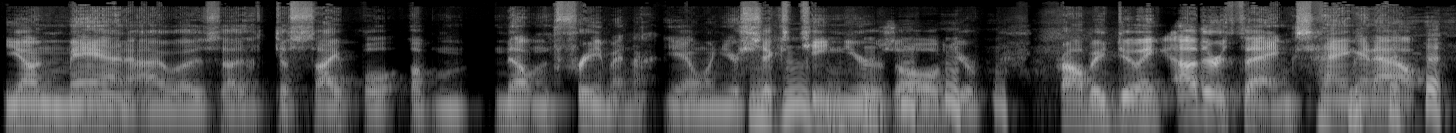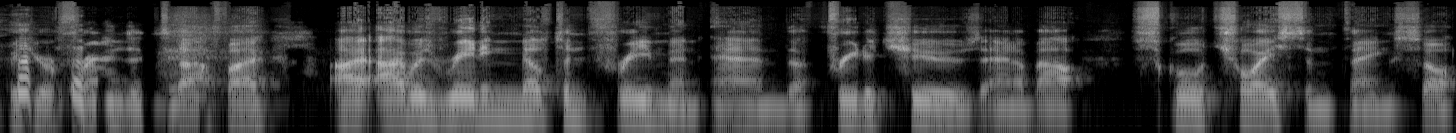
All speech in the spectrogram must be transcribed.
young man, I was a disciple of Milton Friedman. You know, when you're 16 years old, you're probably doing other things, hanging out with your friends and stuff. I, I, I was reading Milton Friedman and the Free to Choose and about school choice and things. So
